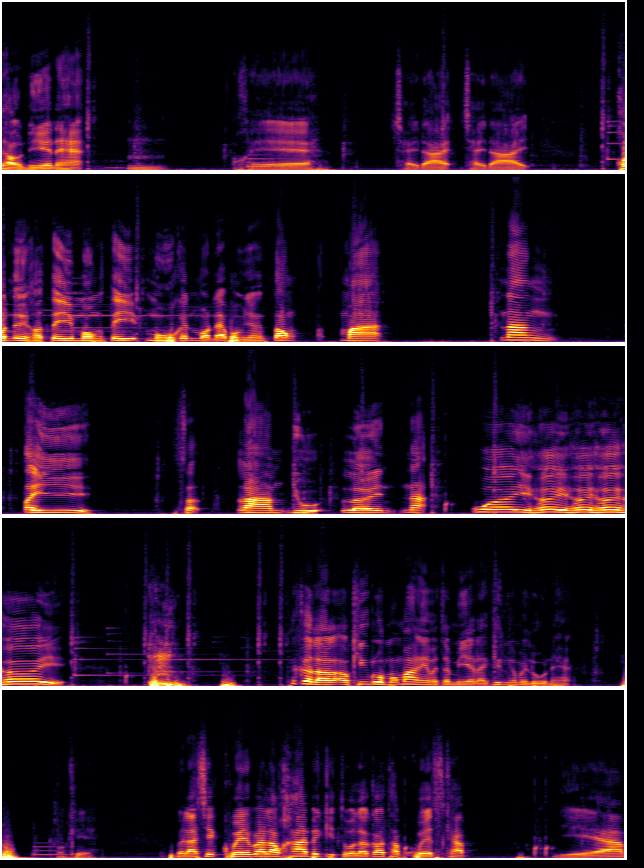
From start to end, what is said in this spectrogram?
แถวๆนี้นะฮะ อืมโอเค ใช้ได้ใช้ได้ คนอื่นเขาตีมงตีหมูกันหมดแล้วผมยังต้อง มานั่งตีสลามอยู่เลยนะเว้ยเฮ้ยเฮ้ยเฮ้ยเฮ้ยถ้าเกิดเราเอาคลิกรวมมากๆเนี่ยมันจะมีอะไรขึ้นก็ไม่รู้นะฮะโอเค เวลาเช็คเควสว่าเราฆ่าไปกี่ตัวแล้วก็ทับเควสครับ เยี่ยม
